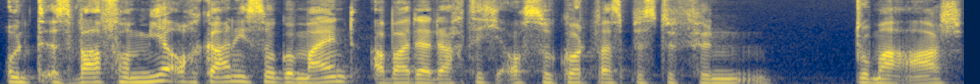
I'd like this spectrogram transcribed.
und es war von mir auch gar nicht so gemeint, aber da dachte ich auch so, Gott, was bist du für ein dummer Arsch.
